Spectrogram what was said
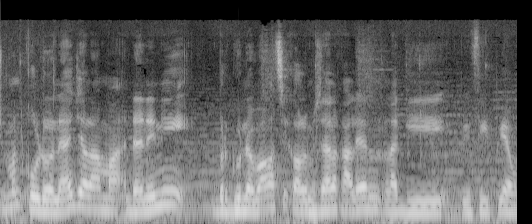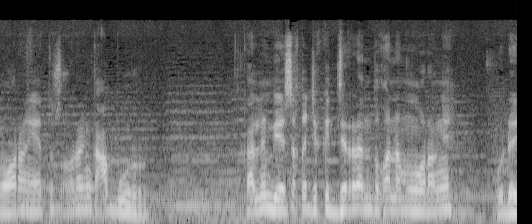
Cuman cooldownnya aja lama dan ini berguna banget sih kalau misalnya kalian lagi PvP sama orang ya terus orang kabur. Kalian biasa kejar-kejaran tuh kan sama orangnya. Udah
